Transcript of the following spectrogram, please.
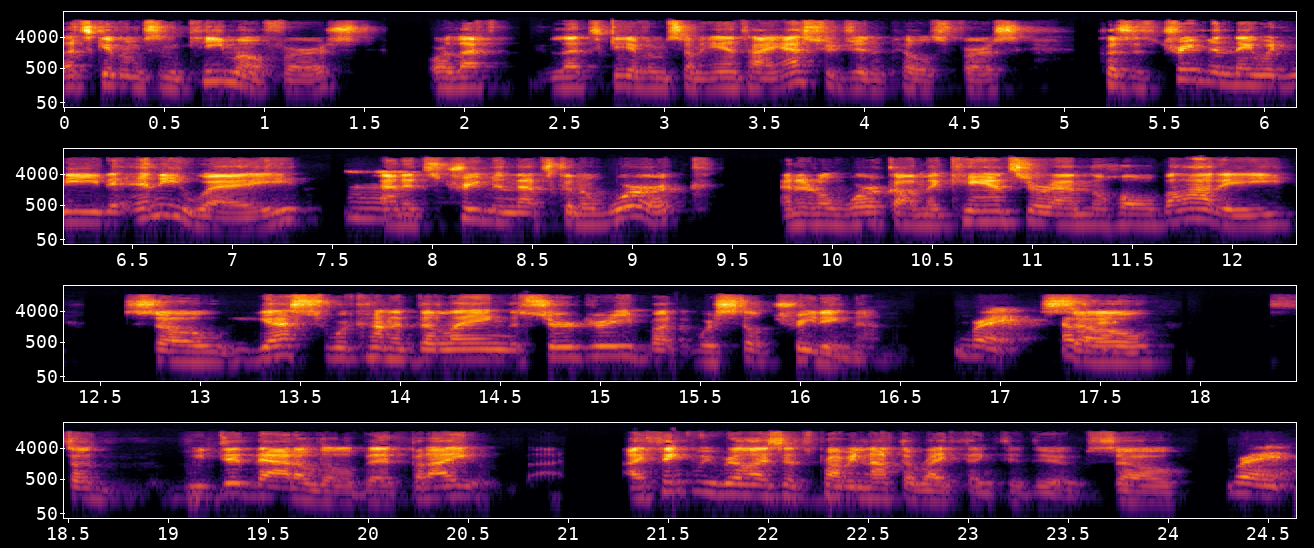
let's give them some chemo first or let let's give them some anti-estrogen pills first because it's treatment they would need anyway Mhm. and it's treatment that's going to work and it'll work on the cancer and the whole body so yes we're kind of delaying the surgery but we're still treating them right. so okay. so we did that a little bit but i i think we realized that's probably not the right thing to do so right.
